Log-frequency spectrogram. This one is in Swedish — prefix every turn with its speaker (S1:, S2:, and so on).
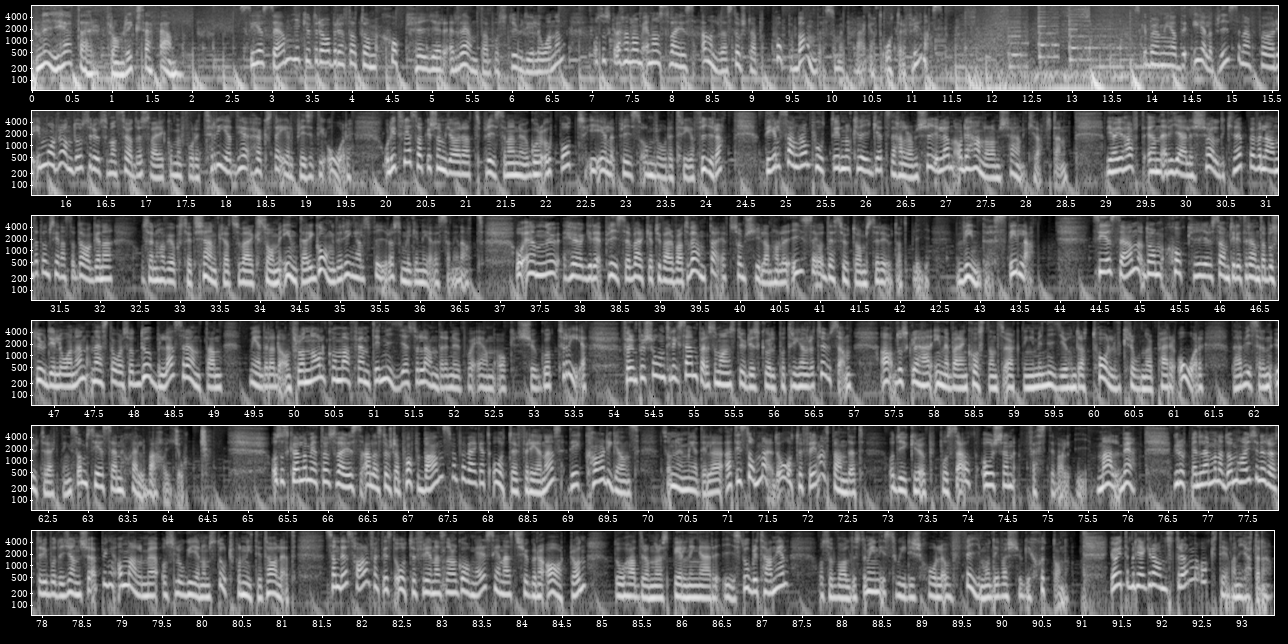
S1: Nyheter från riks FM.
S2: CSN gick ut idag och berättade att de chockhöjer räntan på studielånen och så ska det handla om en av Sveriges allra största popband som är på väg att återförenas. Ska börja med elpriserna, för imorgon då ser det ut som att södra Sverige kommer få det tredje högsta elpriset i år. Och Det är tre saker som gör att priserna nu går uppåt i elprisområde 3 och 4. Dels handlar det om Putin och kriget, det handlar om kylan och det handlar om kärnkraften. Vi har ju haft en rejäl köldknäpp över landet de senaste dagarna och sen har vi också ett kärnkraftverk som inte är igång. Det är Ringhals 4 som ligger nere sen i natt. Och ännu högre priser verkar tyvärr vara att vänta eftersom kylan håller i sig och dessutom ser det ut att bli vindstilla. CSN de chockhöjer samtidigt räntan på studielånen. Nästa år så dubblas räntan, meddelar de. Från 0,59 så landar det nu på 1,23. För en person till exempel som har en studieskuld på 300 000, ja, då skulle det här innebära en kostnadsökning med 912 kronor per år. Det här visar en uträkning som CSN själva har gjort. Och så skvallrar med ett av Sveriges allra största popband som är på väg att återförenas. Det är Cardigans som nu meddelar att i sommar då återförenas bandet och dyker upp på South Ocean Festival i Malmö. Gruppmedlemmarna de har ju sina rötter i både Jönköping och Malmö och slog igenom stort på 90-talet. Sen dess har de faktiskt återförenats några gånger, senast 2018. Då hade de några spelningar i Storbritannien och så valdes de in i Swedish Hall of Fame och det var 2017. Jag heter Maria Granström och det var nyheterna.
